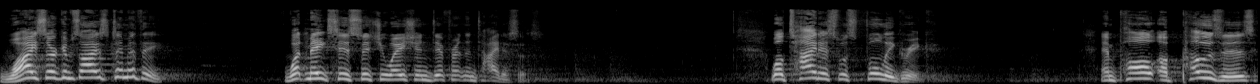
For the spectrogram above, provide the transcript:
why circumcise Timothy? What makes his situation different than Titus's? Well, Titus was fully Greek. And Paul opposes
